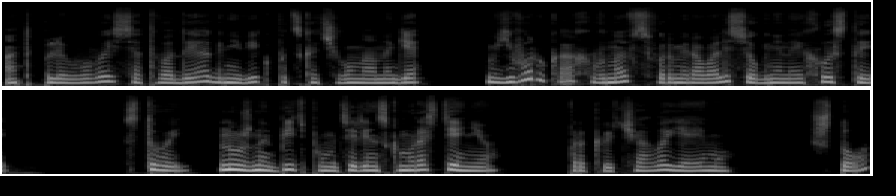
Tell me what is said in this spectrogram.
Отплевываясь от воды, огневик подскочил на ноги. В его руках вновь сформировались огненные хлысты. «Стой! Нужно бить по материнскому растению!» — прокричала я ему. «Что?»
